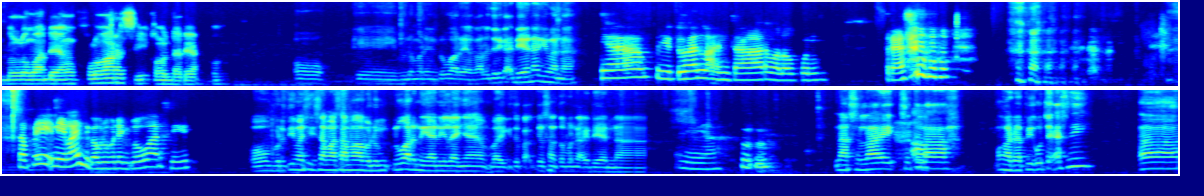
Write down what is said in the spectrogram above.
belum ada yang keluar sih kalau dari aku. Oke, belum ada yang keluar ya. Kalau dari Kak Diana gimana? Ya, puji Tuhan lancar walaupun stres. Tapi nilai juga belum ada yang keluar sih. Oh, berarti masih sama-sama belum keluar nih ya nilainya baik itu Kak Chris ataupun Kak Diana. Iya. Nah, selai, setelah menghadapi UTS nih, eh,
